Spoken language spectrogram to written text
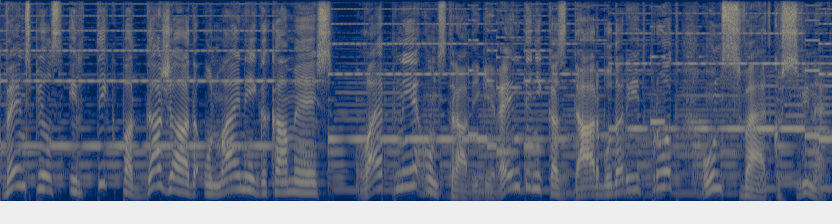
Vēnspils ir tikpat dažāda un mainīga kā mēs. Lepnie un strādīgie ventiņi, kas darbu darīt prot un svētkus svinēt.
